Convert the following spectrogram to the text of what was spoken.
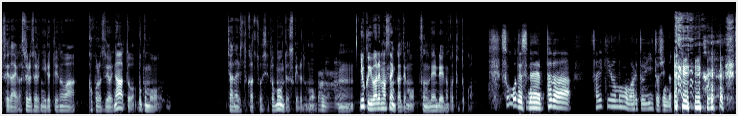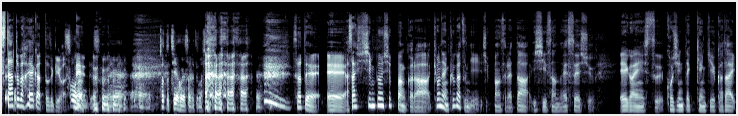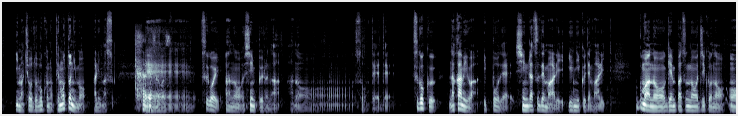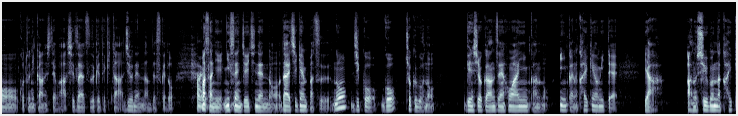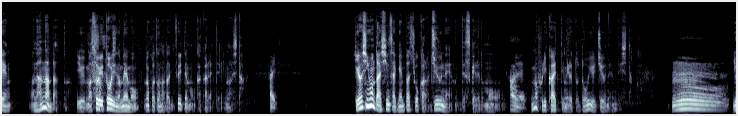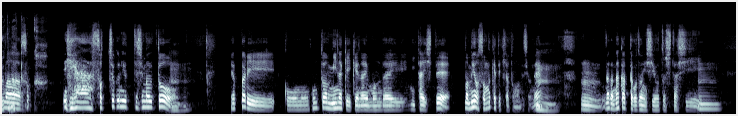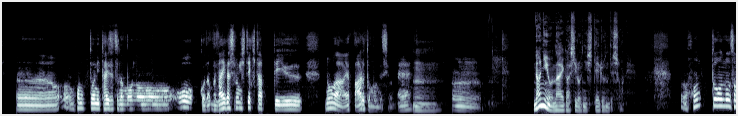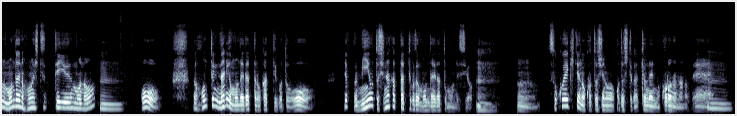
世代がそれぞれにいるというのは心強いなと僕もジャーナリスト活動してると思うんですけれども、うんうんうん、よく言われませんか？でもその年齢のこととか。そうですね。ただ、最近はもう割といい年になって、スタートが早かった時はね。そうなんですよね。えーちょっとチヤホヤされてました、え さて、えー朝日新聞出版から去年9月に出版された石井さんのエッセイ集「映画演出個人的研究課題」今ちょうど僕の手元にもあります。えーすごいあのシンプルなあのー想定ですごく中身は一方で辛辣でもありユニークでもあり僕もあの原発の事故のおことに関しては取材を続けてきた10年なんですけど、はいまさに2011年の第一原発の事故後直後の原子力安全保安委員会の委員会の会見を見ていやあの秋分な会見は何なんだという、まあ、そういう当時のメモのことなどについても書かれていました。はい。東日本大震災原発事故から10年ですけれどもはい。今振り返ってみるとどういう10年でしたか？うーん。良くなったのそか、いやー率直に言ってしまうと、うんやっぱりこう本当は見なきゃいけない問題に対して、まあ、目を背けてきたと思うんですようね。んうん、なんかなかったことにしようとしたし、ううん。ーん。本当に大切なものをこうな、まあ、ないがしろにしてきたっていうのはやっぱあると思うんですよね。うん。うん、何をないがしろにしているんでしょうね。本当のその問題の本質っていうものうん。を本当に何が問題だったのかっていうことをやっぱ見ようとしなかったってことが問題だと思うんですよ。うん。うん、そこへ来ての今年の今年というか去年のコロナなので、うん。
